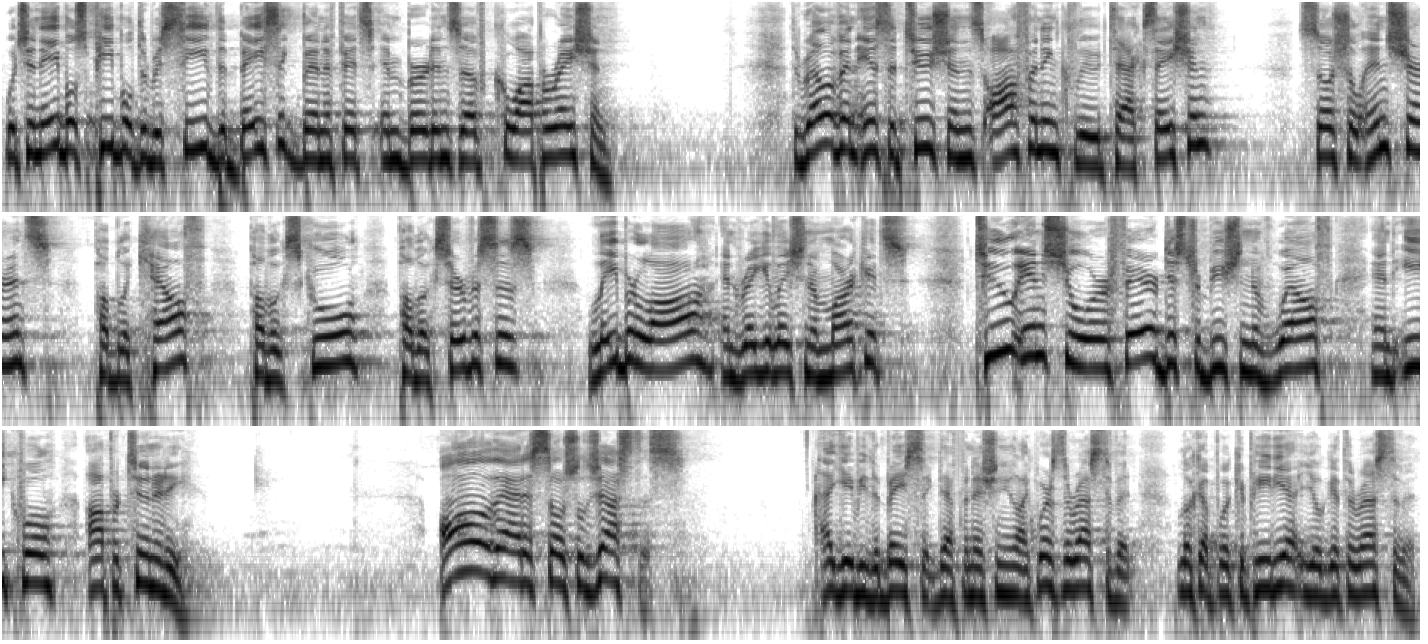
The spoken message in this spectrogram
which enables people to receive the basic benefits and burdens of cooperation. The relevant institutions often include taxation, social insurance, public health, public school, public services, labor law, and regulation of markets to ensure fair distribution of wealth and equal opportunity. All of that is social justice. I gave you the basic definition. You're like, where's the rest of it? Look up Wikipedia, you'll get the rest of it.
